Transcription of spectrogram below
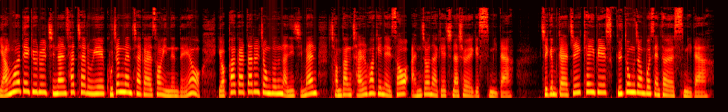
양화대교를 지난 4차로에 고장난 차가 서 있는데요. 여파가 따를 정도는 아니지만 전방 잘 확인해서 안전하게 지나셔야겠습니다. 지금까지 KBS 교통정보센터였습니다.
